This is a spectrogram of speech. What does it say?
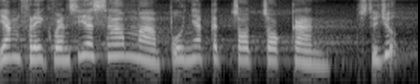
Yang frekuensinya sama, punya kecocokan. Setuju?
